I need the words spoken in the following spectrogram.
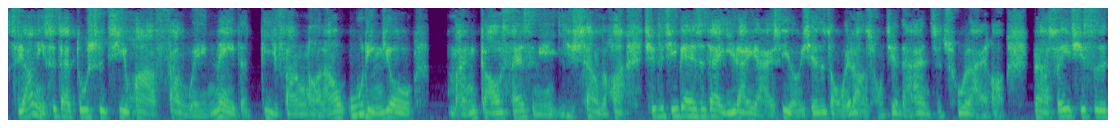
只要你是在都市计划范围内的地方哦，然后屋龄又蛮高，三十年以上的话，其实即便是在宜兰，也还是有一些这种危老重建的案子出来哈。那所以其实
